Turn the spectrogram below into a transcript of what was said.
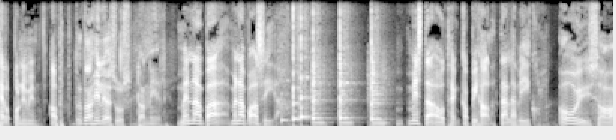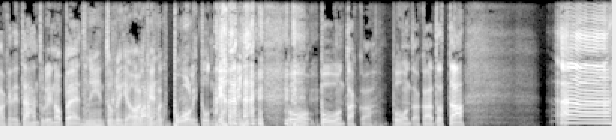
Helppo nimi. Apt. Otetaan hiljaisuus Danieli. Mennäänpä, mennäänpä asiaan. Mistä oot Henkka pihalla tällä viikolla? Oi saakeli, tähän tuli nopeeta. Niihin tuli jo Oikein. varmaan kuin puoli tuntia meni. Puu, puun takaa, puun takaa. Tota, ää,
